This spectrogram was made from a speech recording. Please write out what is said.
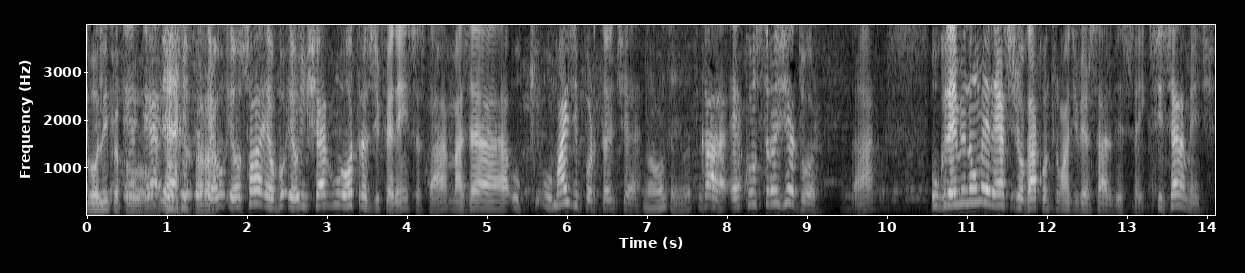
do Olímpia pro... É, eu, eu- eu- eu só eu, vou- eu enxergo outras diferenças, tá? Mas é, o, que, o mais importante é. Não, tem outra. Cara, é constrangedor, tá? O Grêmio não merece jogar contra um adversário desse aí, sinceramente.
